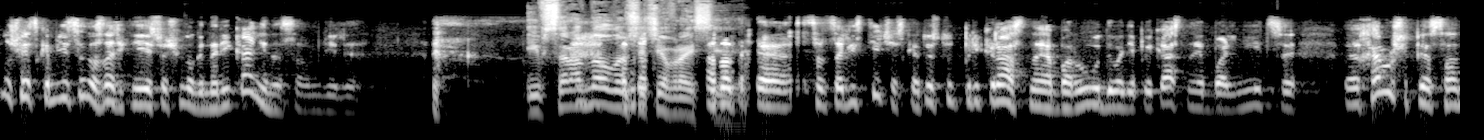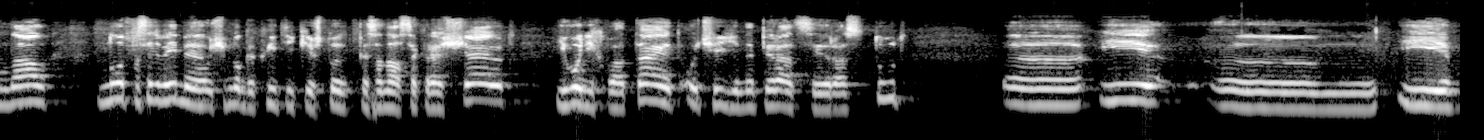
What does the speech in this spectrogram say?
ну, шведская медицина, знаете, к ней есть очень много нареканий на самом деле. И все равно лучше, она, чем в России. Она такая социалистическая. То есть тут прекрасное оборудование, прекрасные больницы, э, хороший персонал. Но в последнее время очень много критики, что персонал сокращают, его не хватает, очереди на операции растут. Э, и, э, и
